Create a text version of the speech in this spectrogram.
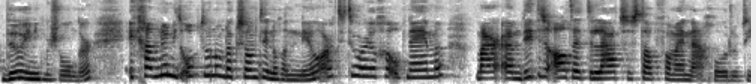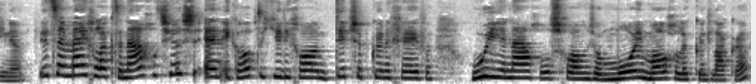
wil je niet meer zonder. Ik ga hem nu niet opdoen omdat ik zo meteen nog een nail art tutorial ga opnemen. Maar um, dit is altijd de laatste stap van mijn nagelroutine. Dit zijn mijn gelakte nageltjes. En ik hoop dat jullie gewoon tips hebben kunnen geven hoe je je nagels gewoon zo mooi mogelijk kunt lakken.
